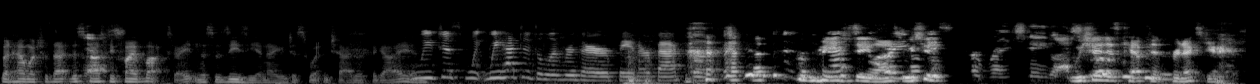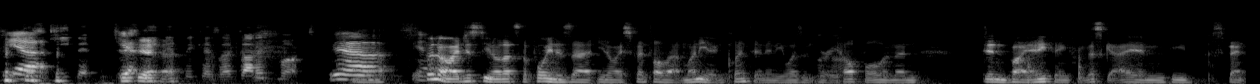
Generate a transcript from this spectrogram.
but how much was that? This cost me five bucks, right? And this was easy, and I just went and chatted with the guy. And We just we, we had to deliver their banner back from, from range day last, we should have Range day last we should have just kept it for next year. Yeah. Just keep it. Just Yeah. keep it because I've got it booked. Yeah. Yeah. But no, I just you know that's the point is that you know I spent all that money in Clinton, and he wasn't very uh-huh. helpful, and then didn't buy anything from this guy, and he spent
